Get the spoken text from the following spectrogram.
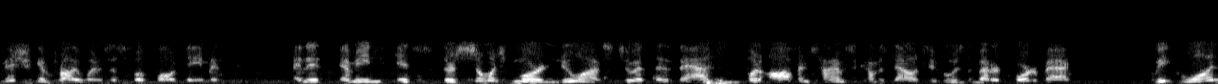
Michigan probably wins this football game. And and it, I mean, it's there's so much more nuance to it than that. But oftentimes it comes down to who's the better quarterback. Week one,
